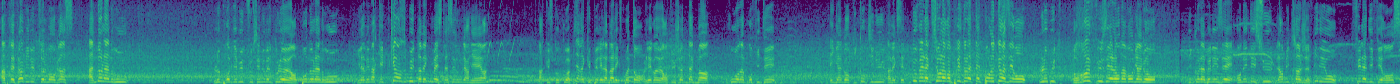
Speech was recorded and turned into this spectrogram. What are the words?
après 20 minutes seulement grâce à Nolan Roux. Le premier but sous ses nouvelles couleurs pour Nolan Roux. Il avait marqué 15 buts avec Metz la saison dernière. Marcus Coco a bien récupéré la balle exploitant l'erreur du jeune Dagba. Roux en a profité. Et Guingamp qui continue avec cette nouvelle action. La reprise de la tête pour le 2 à 0. Le but refusé à l'en avant Guingamp. Nicolas Benezet en est déçu. L'arbitrage vidéo fait la différence.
